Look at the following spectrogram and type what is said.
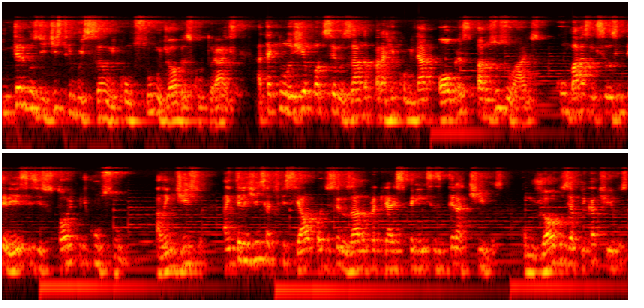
Em termos de distribuição e consumo de obras culturais, a tecnologia pode ser usada para recomendar obras para os usuários com base em seus interesses e histórico de consumo. Além disso, a inteligência artificial pode ser usada para criar experiências interativas, como jogos e aplicativos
